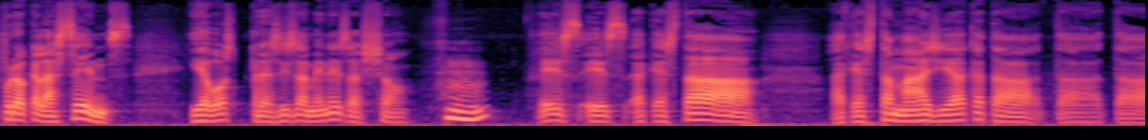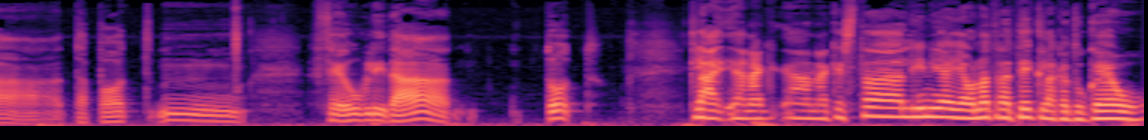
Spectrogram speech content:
però que la sents. I llavors, precisament, és això. Mm -hmm. és, és aquesta, aquesta màgia que te, te, te, te pot mm, fer oblidar tot. Clar, i en, en aquesta línia hi ha una altra tecla que toqueu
